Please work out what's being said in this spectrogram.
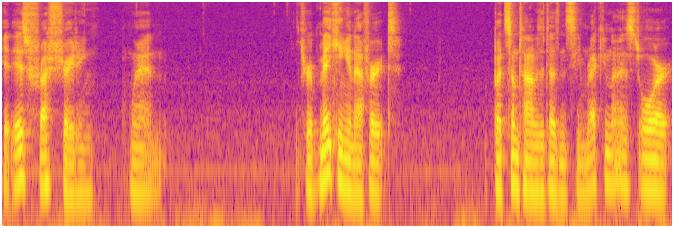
it is frustrating when you're making an effort but sometimes it doesn't seem recognized or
